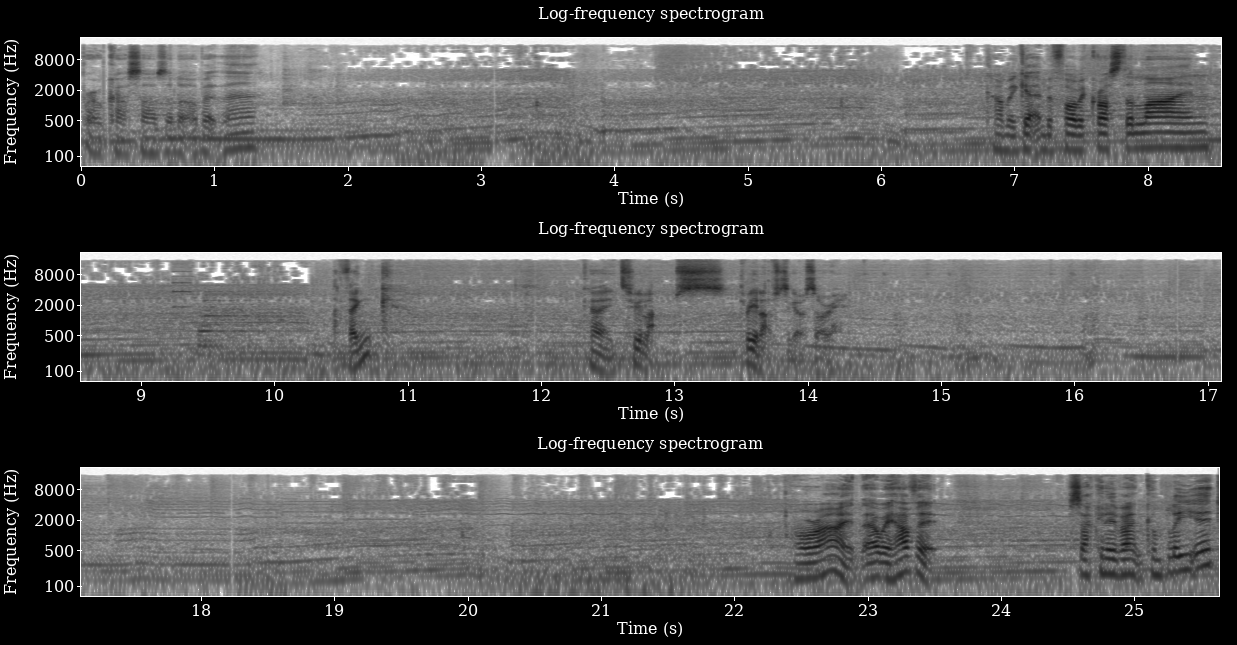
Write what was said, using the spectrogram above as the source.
broke ourselves a little bit there. Can we get him before we cross the line? I think. Okay, two laps. Three laps to go, sorry. Alright, there we have it. Second event completed.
